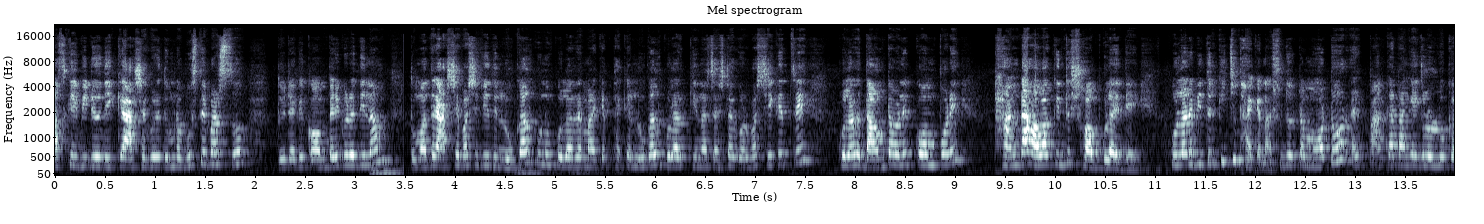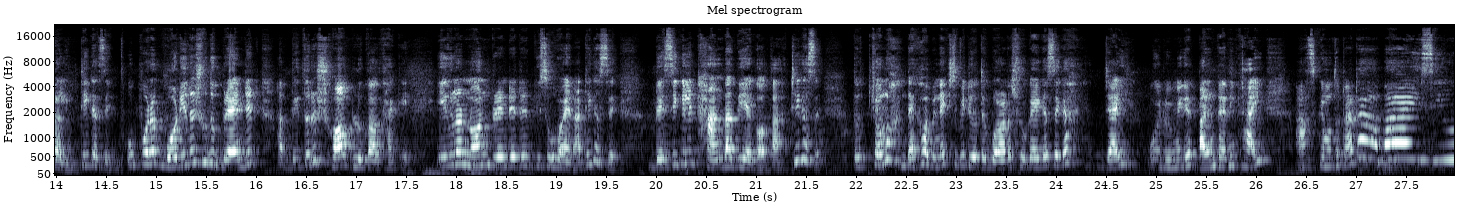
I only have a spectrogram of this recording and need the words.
আজকে ভিডিও দেখে আশা করি তোমরা বুঝতে পারছ। তো এটাকে কম্পেয়ার করে দিলাম। তোমাদের আশেপাশে যদি লোকাল কোনো কুলারের মার্কেট থাকে লোকাল কুলার কেনার চেষ্টা করবা। সেক্ষেত্রে কুলারের দামটা অনেক কম পড়ে। ঠান্ডা হাওয়া কিন্তু সবগুলাই দেয়। কুলারের ভিতরে কিছু থাকে না, শুধু একটা মোটর আর পাঙ্কা টাঙ্কা এগুলো লোকালি ঠিক আছে? উপরে বডিতে শুধু ব্র্যান্ডেড আর ভিতরে সব লোকাল থাকে। এগুলো নন ব্র্যান্ডেডের কিছু হয় না, ঠিক আছে? বেসিক্যালি ঠান্ডা দিয়ে কথা, ঠিক আছে? তো চলো, দেখা হবে নেক্সট ভিডিওতে গলাটা শুকাই গেছে গা। যাই, ওই রুমে গিয়ে পানি টানি খাই। আজকের মতো টাটা বাই সি ইউ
